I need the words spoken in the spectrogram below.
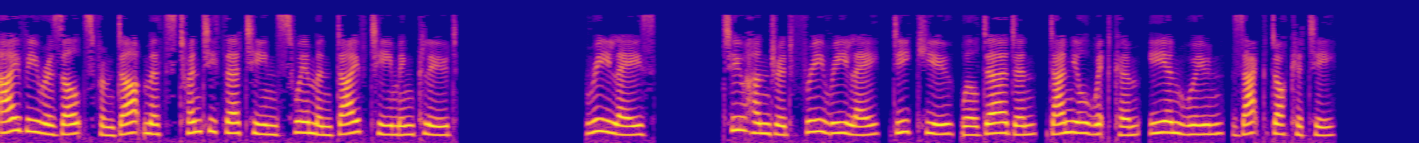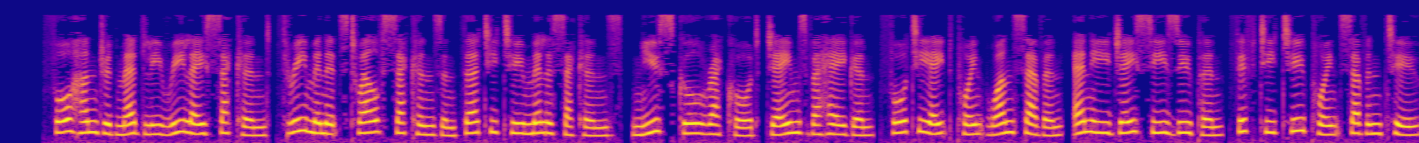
Ivy results from Dartmouth's 2013 swim and dive team include Relays 200 free relay, DQ Will Durden, Daniel Whitcomb, Ian Woon, Zach Doherty 400 medley relay second 3 minutes 12 seconds and 32 milliseconds new school record James Verhagen 48.17 NEJC Zupan 52.72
